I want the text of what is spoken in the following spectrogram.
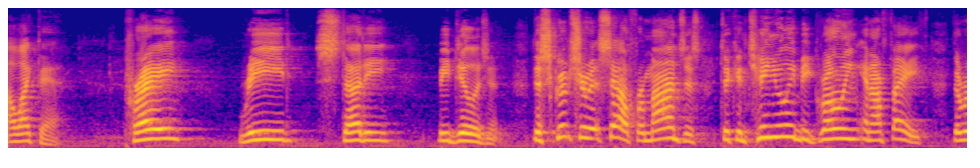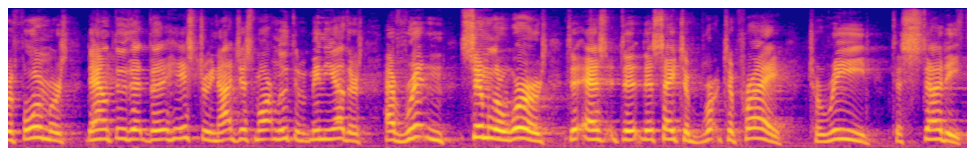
I like that. Pray, read, study, be diligent. The scripture itself reminds us to continually be growing in our faith. The reformers down through the, the history, not just Martin Luther, but many others, have written similar words to, as, to, that say to, to pray, to read, to study,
